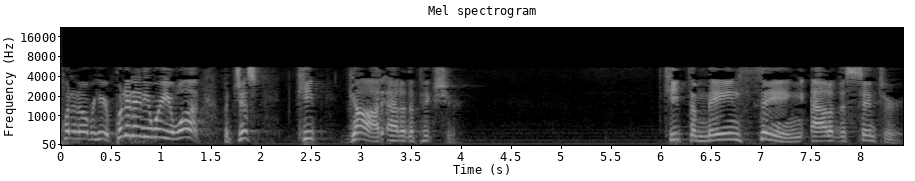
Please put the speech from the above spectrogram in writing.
put it over here, put it anywhere you want, but just keep God out of the picture. Keep the main thing out of the center.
